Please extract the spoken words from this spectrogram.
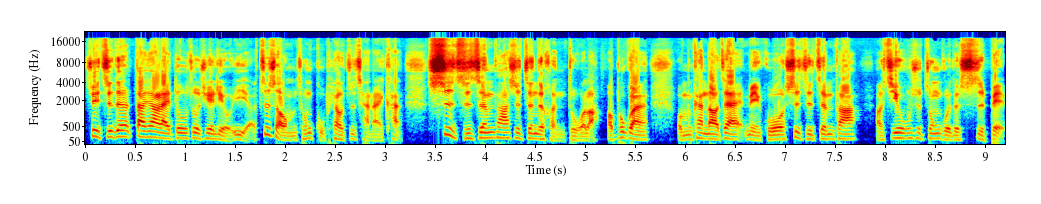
所以值得大家来多做些留意啊。至少我们从股票资产来看，市值蒸发是真的很多了啊。不管我们看到在美国市值蒸发啊，几乎是中国的四倍。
